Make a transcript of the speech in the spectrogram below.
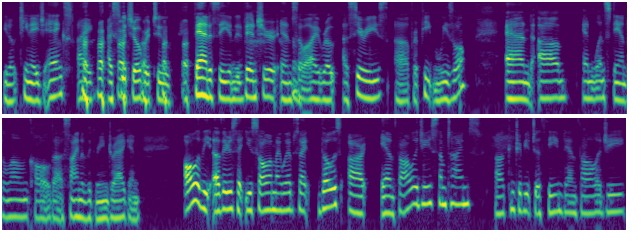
you know, teenage angst, I, I switch over to fantasy and adventure, and so I wrote a series uh, for Pete and Weasel, and um, and one standalone called uh, Sign of the Green Dragon. All of the others that you saw on my website, those are anthologies. Sometimes uh, contribute to a themed anthology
